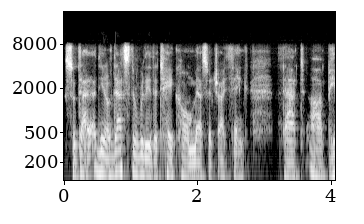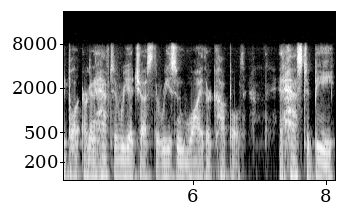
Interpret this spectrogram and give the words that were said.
so that you know, that's the really the take-home message. I think that uh, people are going to have to readjust the reason why they're coupled. It has to be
